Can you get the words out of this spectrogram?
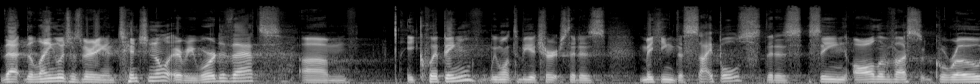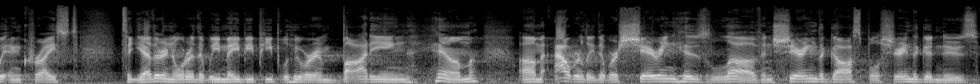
That the language is very intentional, every word of that. Um, equipping, we want to be a church that is making disciples, that is seeing all of us grow in Christ together in order that we may be people who are embodying Him um, outwardly, that we're sharing His love and sharing the gospel, sharing the good news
